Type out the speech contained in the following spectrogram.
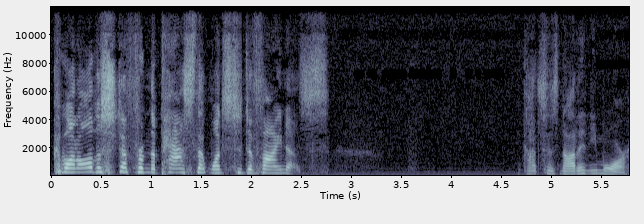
Come on, all the stuff from the past that wants to define us. God says, Not anymore.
